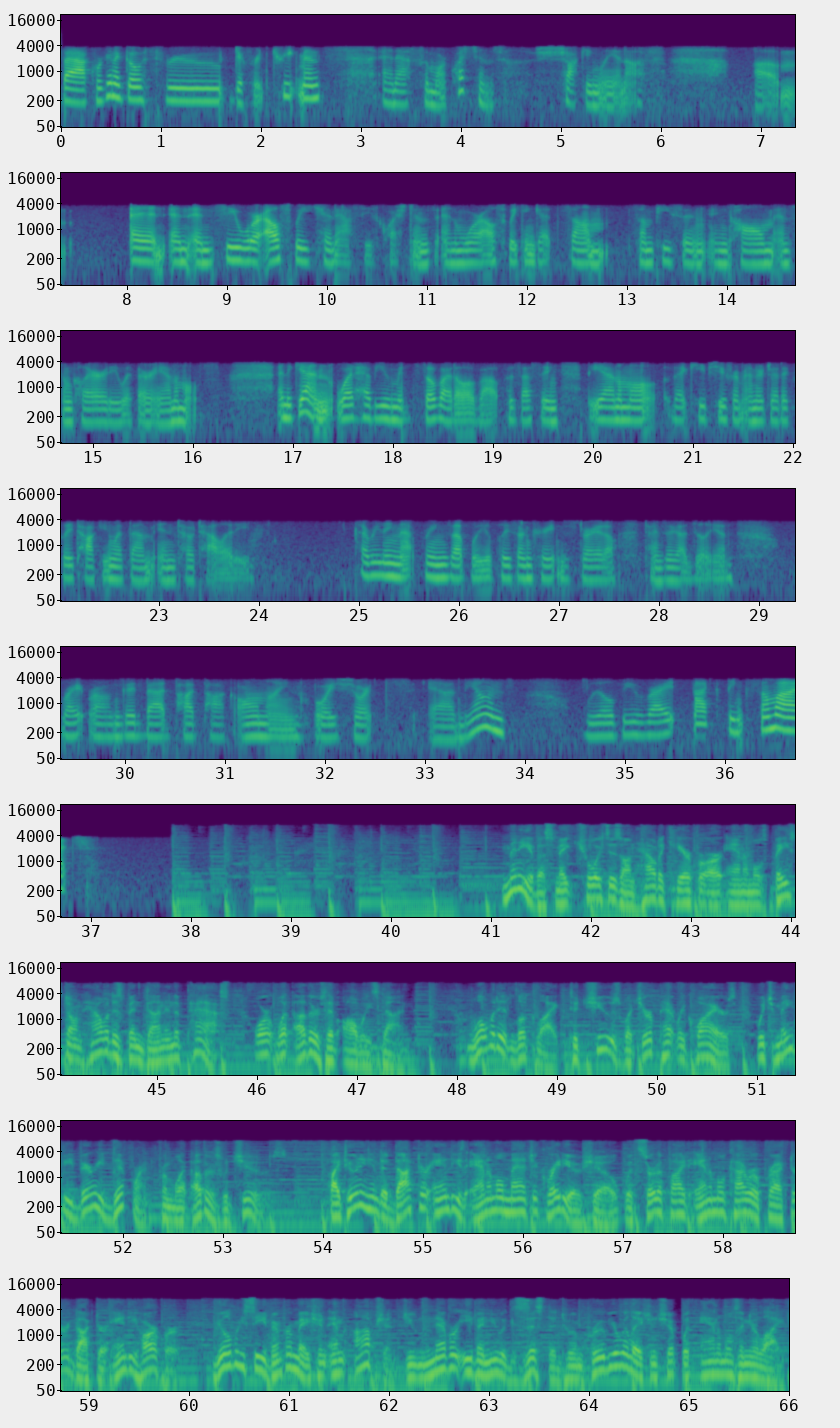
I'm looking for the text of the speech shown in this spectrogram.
back, we're going to go through different treatments and ask some more questions, shockingly enough um, and and and see where else we can ask these questions and where else we can get some some peace and, and calm and some clarity with our animals. And again, what have you made so vital about possessing the animal that keeps you from energetically talking with them in totality? Everything that brings up, will you please uncreate and destroy it all times a godzillion? Right, wrong, good, bad, pod, poc, all nine, boys, shorts, and beyonds. We'll be right back. Thanks so much. Many of us make choices on how to care for our animals based on how it has been done in the past or what others have always done. What would it look like to choose what your pet requires, which may be very different from what others would choose? By tuning into Dr. Andy's Animal Magic radio show with certified animal chiropractor Dr. Andy Harper, you'll receive information and options you never even knew existed to improve your relationship with animals in your life.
